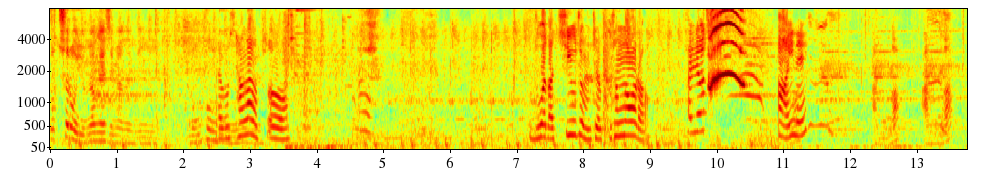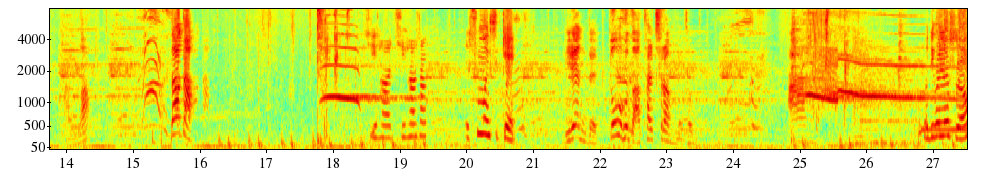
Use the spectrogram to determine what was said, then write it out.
쇼츠로 유명해지면은 이 롱폼 아이고 상관없어. 누가 나 치유 좀 제가 구상 나와라. 살려줘 아 아니네. 안 가? 안 가? 안 가? 나다! 지하 지하상 숨어 있을게. 이랬는데 또 나 탈출하면 레전드 아 어디 걸렸어?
